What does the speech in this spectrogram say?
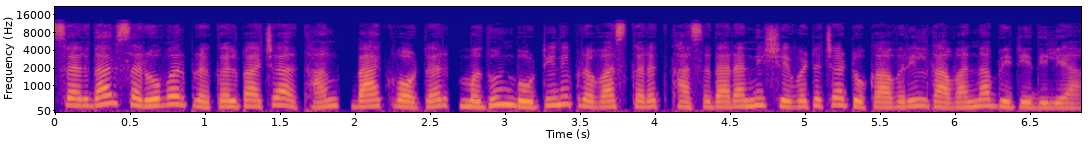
सरदार सरोवर प्रकल्पाच्या अथांग बॅकवॉटर मधून बोटीने प्रवास करत खासदारांनी शेवटच्या टोकावरील गावांना भेटी दिल्या.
